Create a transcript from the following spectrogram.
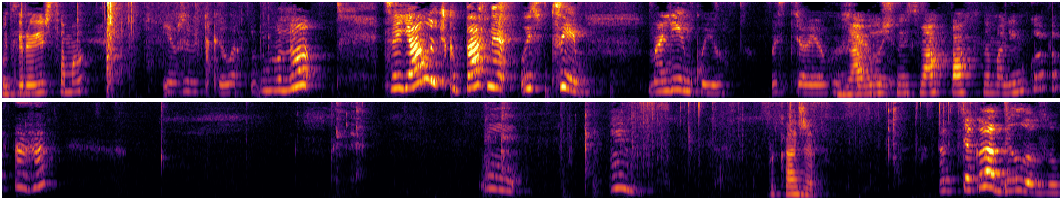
Відкриєш сама? Я вже відкрила. Воно. Це яблучко пахне ось цим. Малинкою. Ось цією. Яблучний смак пахне малинкою. Ага. М, м. Покажи. Така біла зу-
